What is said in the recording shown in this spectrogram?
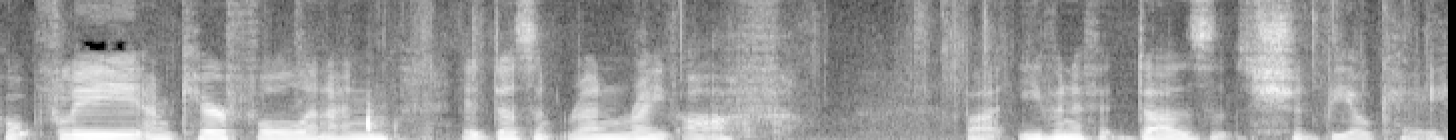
hopefully I'm careful and I'm, it doesn't run right off. But even if it does, it should be okay.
